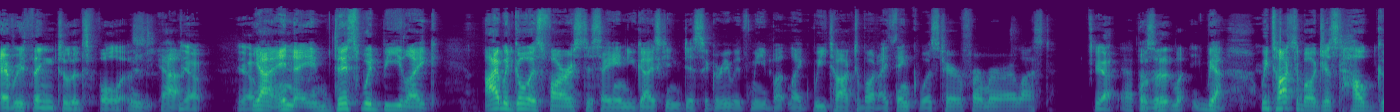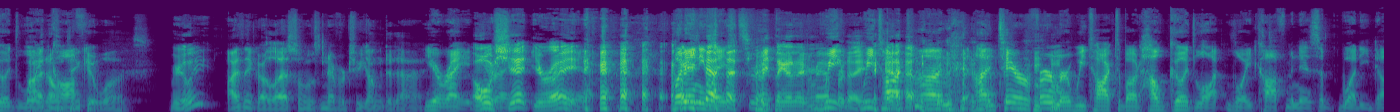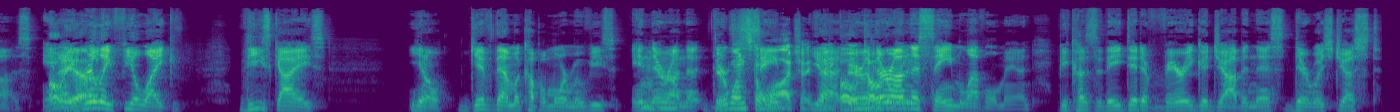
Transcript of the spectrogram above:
everything to its fullest. Yeah. Yeah. Yeah. Yeah, and, and this would be like I would go as far as to say, and you guys can disagree with me, but like we talked about, I think was Terror Firmer our last Yeah. episode. Yeah, we talked about just how good Lloyd I don't Kaufman. think it was. Really? I think our last one was Never Too Young to Die. You're right. Oh you're right. shit! You're right. But Oh, yeah, anyway, that's right. The other we, we talked on on Terror Firmer. We talked about how good Lloyd Kaufman is at what he does, and Oh, yeah. I really feel like these guys, you know, give them a couple more movies, and they're Mhm. on the They're the ones to watch, I yeah, think. Oh, they're they're on the same level, man, because they did a very good job in this. There was just.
